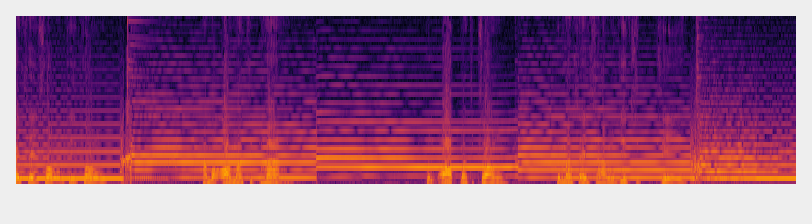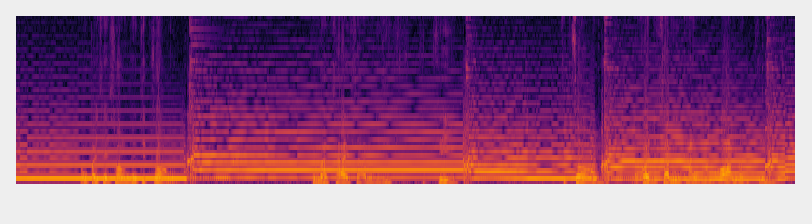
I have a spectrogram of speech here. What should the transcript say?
ไปสายสองที่สองฮัมเอร์ออนมาสิบห้าคุณออฟมาสิบสองขึ้นมาสายสามที่สิบสี่ลงไปสายสองที่สิบสองขึ้นมาสายสามที่สิบสี่สิบสองแล้วก็จะซ้ำหนึ่งครั้งฮัมอออนมาสิบสี่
